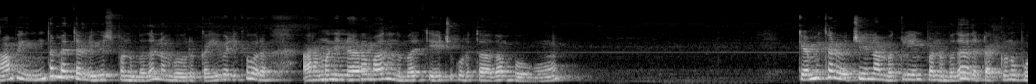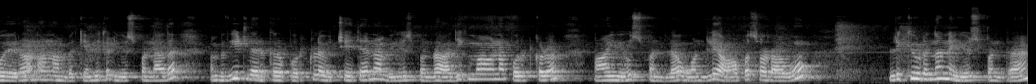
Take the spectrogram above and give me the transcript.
நாம் இந்த மெத்தடில் யூஸ் பண்ணும்போது நம்ம ஒரு கை வலிக்க ஒரு அரை மணி நேரமாவது இந்த மாதிரி தேய்ச்சி கொடுத்தா தான் போகும். கெமிக்கல் வச்சு நம்ம க்ளீன் பண்ணும்போது அது டக்குன்னு போயிடும் ஆனால் நம்ம கெமிக்கல் யூஸ் பண்ணாத நம்ம வீட்டில் இருக்கிற பொருட்களை வச்சே தான் நம்ம யூஸ் பண்ணுறோம் அதிகமான பொருட்களும் நான் யூஸ் பண்ணல. ஒன்லி ஆப்போசோடாவும் லிக்யூடும் தான் நான் யூஸ் பண்ணுறேன்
